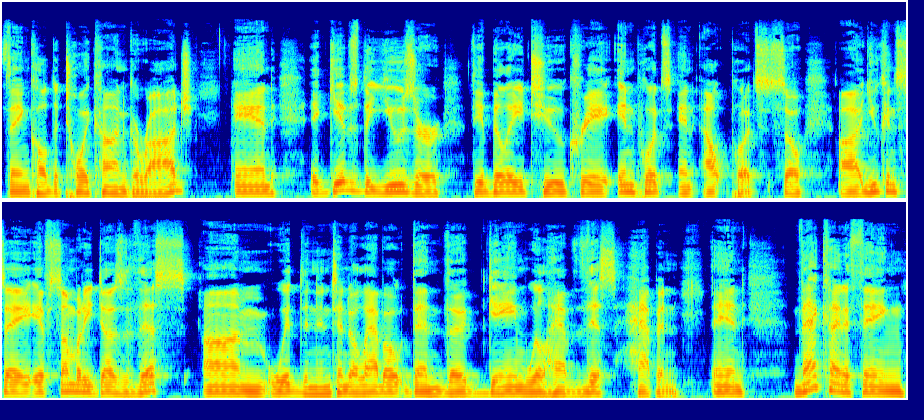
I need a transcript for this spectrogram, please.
thing called the Toy-Con Garage and it gives the user the ability to create inputs and outputs. So uh, you can say if somebody does this um, with the Nintendo Labo, then the game will have this happen, and that kind of thing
